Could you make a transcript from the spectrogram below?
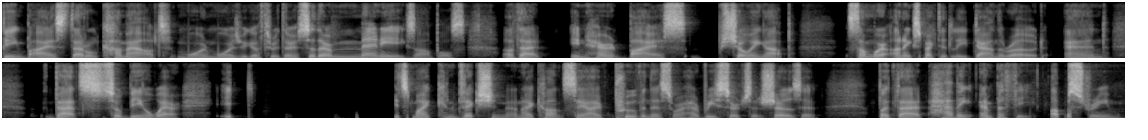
being biased, that'll come out more and more as we go through there. So there are many examples of that inherent bias showing up somewhere unexpectedly down the road. And that's so being aware. It it's my conviction and i can't say i've proven this or i have research that shows it but that having empathy upstream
